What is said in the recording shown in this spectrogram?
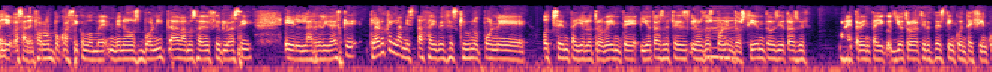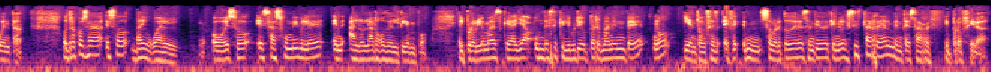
eh, o sea, de forma un poco así como me- menos bonita, vamos a decirlo así. eh, la realidad es que, claro que en la amistad hay veces que uno pone 80 y el otro 20, y otras veces los dos ponen 200 y otras veces pone 30 y, y otras veces 50 y 50. Otra cosa, eso da igual. O eso es asumible en- a lo largo del tiempo. El problema es que haya un desequilibrio permanente, ¿no? Y entonces, mm, sobre todo en el sentido de que no exista realmente esa reciprocidad.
